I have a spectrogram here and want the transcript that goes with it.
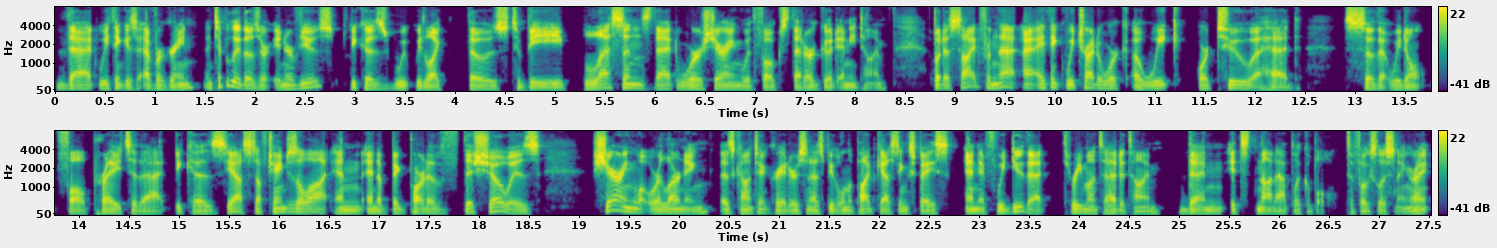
that we think is evergreen. And typically those are interviews because we, we like those to be lessons that we're sharing with folks that are good anytime. But aside from that, I, I think we try to work a week or two ahead so that we don't fall prey to that because yeah stuff changes a lot and and a big part of this show is sharing what we're learning as content creators and as people in the podcasting space and if we do that 3 months ahead of time then it's not applicable to folks listening right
